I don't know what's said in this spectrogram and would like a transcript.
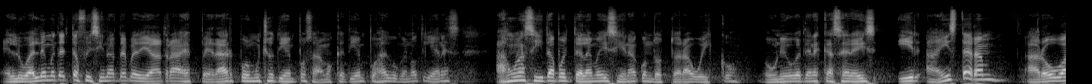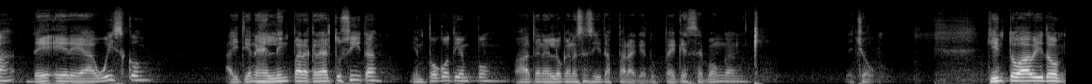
en lugar de meterte a oficinas de pediatra, esperar por mucho tiempo, sabemos que tiempo es algo que no tienes, haz una cita por telemedicina con Doctora Wisco. Lo único que tienes que hacer es ir a Instagram, arroba DRAWisco. Ahí tienes el link para crear tu cita y en poco tiempo vas a tener lo que necesitas para que tus peques se pongan de show. Quinto hábito,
